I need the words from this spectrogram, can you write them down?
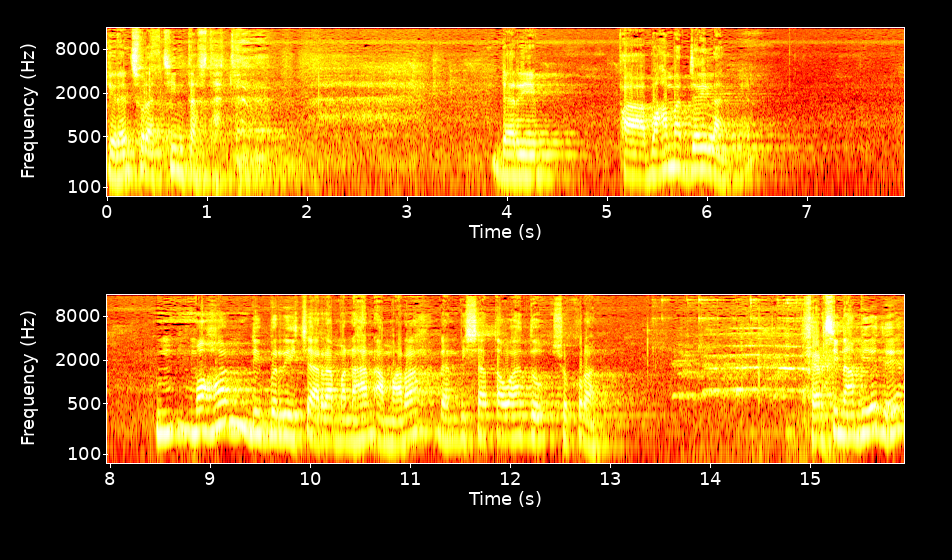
Kirain surat cinta Ustaz Dari Pak Muhammad Jailan ya. Mohon diberi cara menahan amarah dan bisa tawadu syukuran Versi Nabi aja ya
